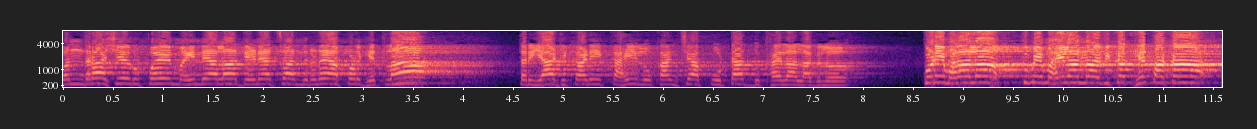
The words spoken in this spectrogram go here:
पंधराशे रुपये महिन्याला देण्याचा निर्णय आपण घेतला तर या ठिकाणी काही लोकांच्या पोटात दुखायला लागलं. कुणी म्हणा तुम्ही महिलांना विकत घेता का?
